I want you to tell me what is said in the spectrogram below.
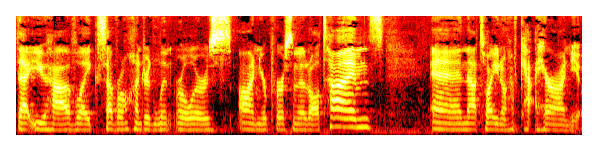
That you have like several hundred lint rollers on your person at all times, and that's why you don't have cat hair on you.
